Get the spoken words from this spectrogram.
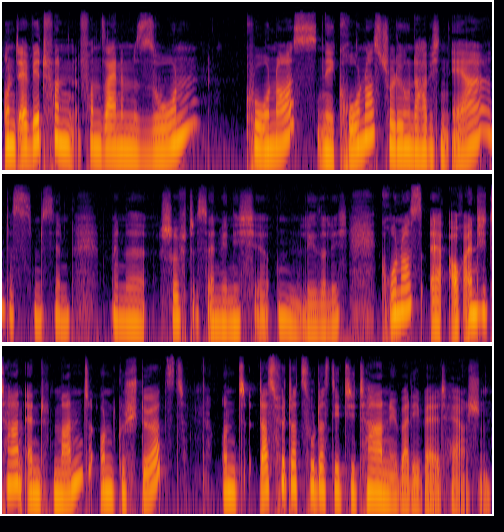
und er wird von, von seinem Sohn Kronos, nee, Kronos, Entschuldigung, da habe ich ein R, das ist ein bisschen, meine Schrift ist ein wenig äh, unleserlich. Kronos, äh, auch ein Titan, entmannt und gestürzt. Und das führt dazu, dass die Titanen über die Welt herrschen.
